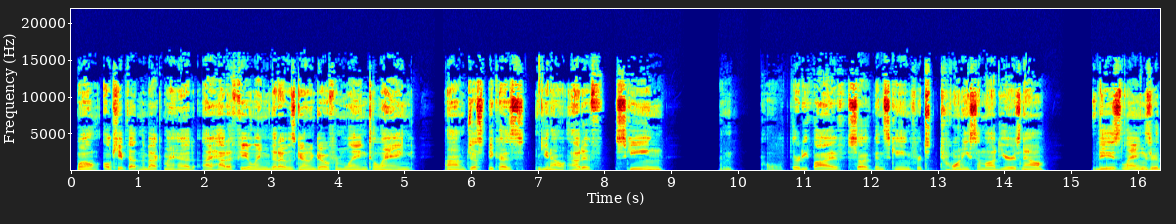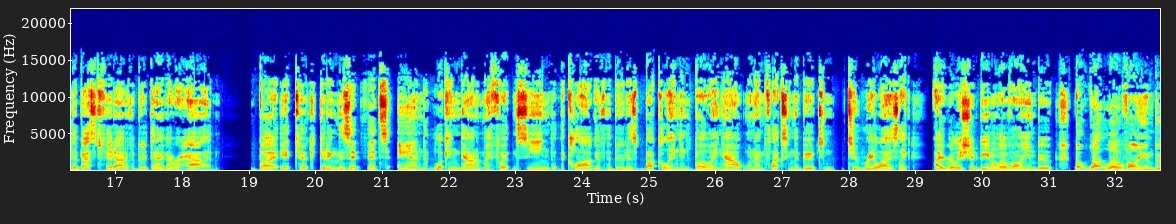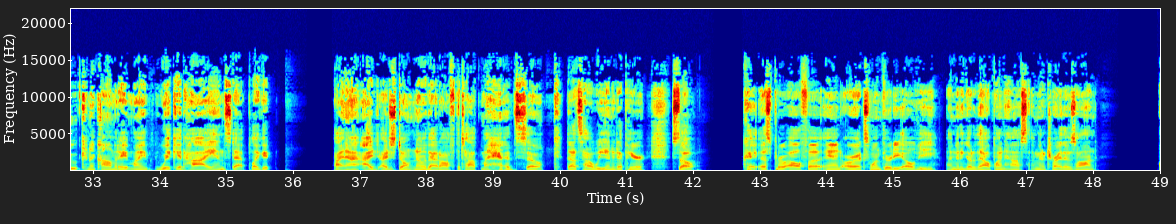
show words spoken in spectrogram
Well, I'll keep that in the back of my head. I had a feeling that I was going to go from laying to laying um, just because, you know, out of skiing, I'm 35, so I've been skiing for 20 some odd years now. These Langes are the best fit out of a boot that I've ever had. But it took getting the zip fits and looking down at my foot and seeing that the clog of the boot is buckling and bowing out when I'm flexing the boot to, to realize like, I really should be in a low volume boot. But what low volume boot can accommodate my wicked high instep? Like it, I, I, I just don't know that off the top of my head. So that's how we ended up here. So, okay, S Pro Alpha and RX 130 LV. I'm going to go to the Alpine Haus. I'm going to try those on.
